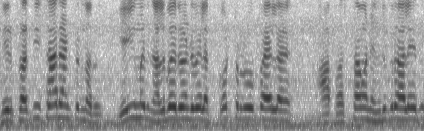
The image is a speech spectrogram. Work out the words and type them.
మీరు ప్రతిసారి అంటున్నారు ఏవి మరి నలభై రెండు వేల కోట్ల రూపాయల ఆ ప్రస్తావన ఎందుకు రాలేదు?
